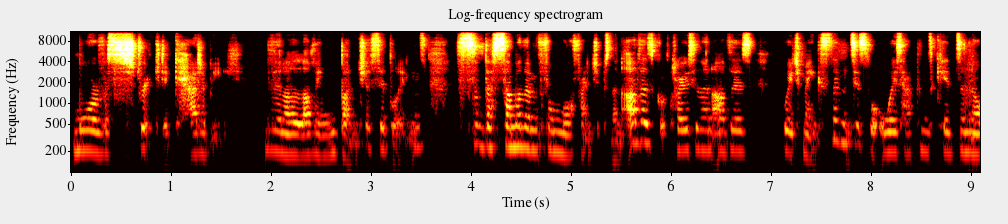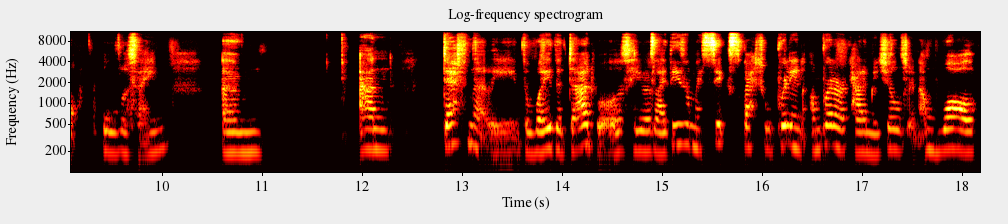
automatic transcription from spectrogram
more of a strict academy than a loving bunch of siblings. So some of them formed more friendships than others, got closer than others, which makes sense. It's what always happens. Kids are not all the same. Um, and definitely the way the dad was, he was like, these are my six special, brilliant Umbrella Academy children. And while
